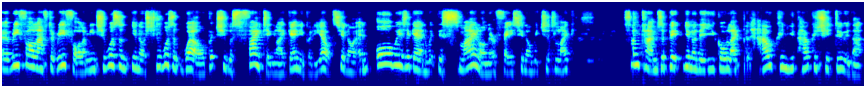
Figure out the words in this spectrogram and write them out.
Uh, a refall after refall. I mean, she wasn't, you know, she wasn't well, but she was fighting like anybody else, you know, and always again with this smile on her face, you know, which is like sometimes a bit, you know, that you go like, but how can you, how can she do that?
